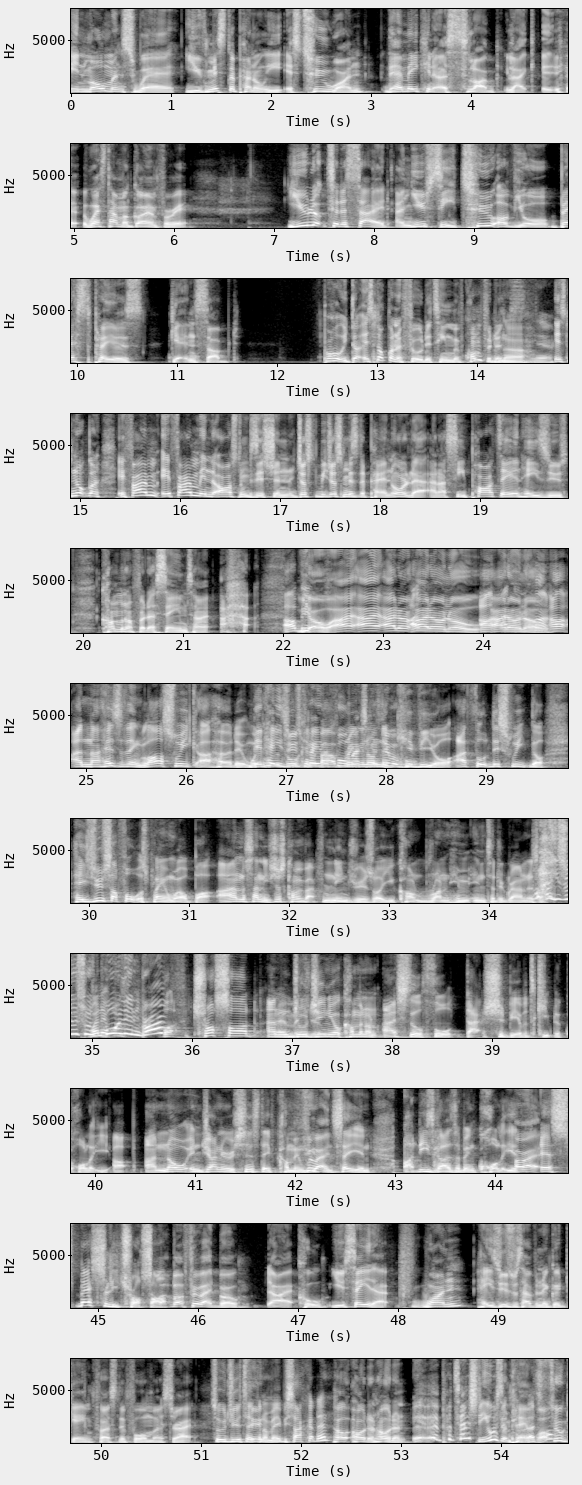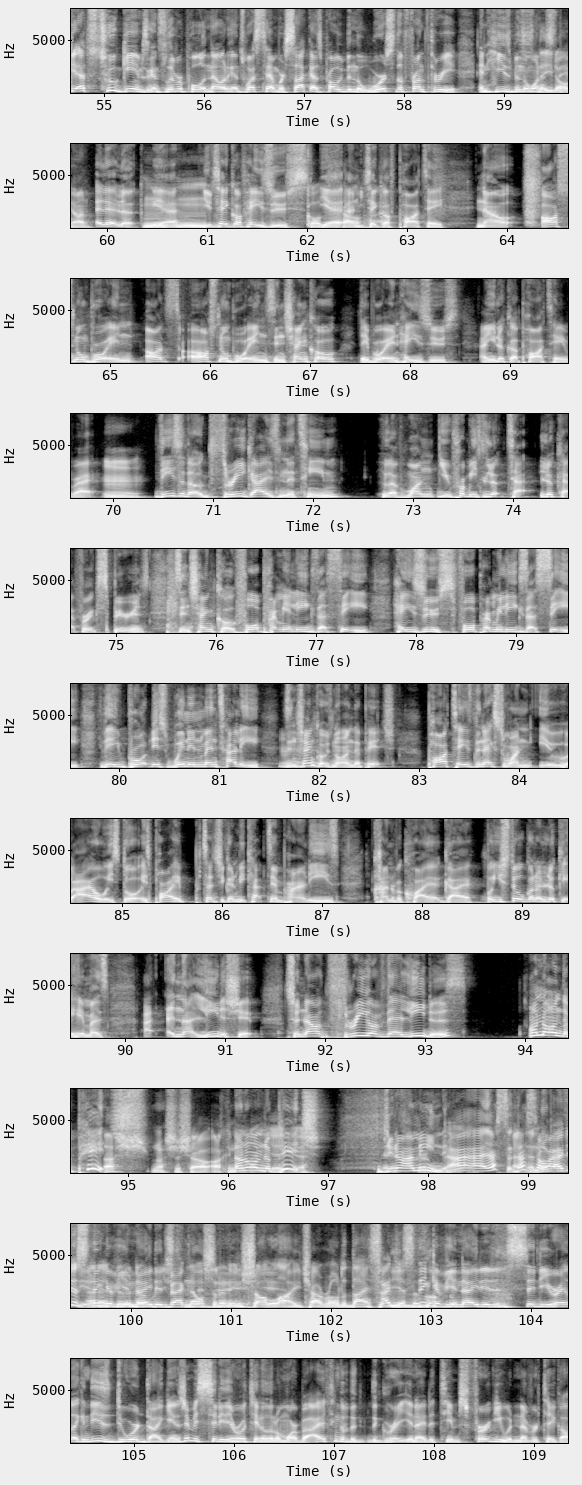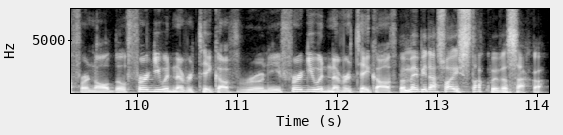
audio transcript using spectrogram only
In moments where you've missed a penalty, it's 2 1, they're making it a slug. Like West Ham are going for it. You look to the side and you see two of your best players getting subbed. Bro, it do- it's not going to fill the team with confidence. No. Yeah. It's not going. to If I'm if I'm in the Arsenal position, just we just missed the pen, all of that, and I see Partey and Jesus coming off at the same time. I, I'll be- yo, I, I I don't I, don't know. I, don't know. I- I- now here's the thing. Last week I heard it. When Did Jesus talking play the about full bringing match on the against Kiwior, I thought this week though, Jesus I thought was playing well, but I understand he's just coming back from an injury as well. You can't run him into the ground. As Well, Jesus was balling, bruv. But Trossard and Jorginho coming on, I still thought that should be able to keep the quality up. I know in January since they've come in, we've Fuad. been saying, oh, these guys have been quality, All right. especially Trossard. But Fuad, bro. All right, cool. You say that. One, Jesus was having a good game first and foremost, right? so would you take on maybe Saka then? Hold, hold on, hold on. Eh, Potentially, he wasn't playing That's well. two. That's two games against Liverpool and now against West Ham, where Saka has probably been the worst of the front three, and he's been the one to Stayed stay on. on. Eh, Look, look yeah. You take off Jesus, God yeah, and you take man. off Partey. Now, Arsenal brought in Arsenal brought in Zinchenko. They brought in Jesus, and you look at Partey, right? Mm. These are the three guys in the team who have won. You probably looked at look at for experience. Zinchenko, four Premier Leagues at City. Jesus, four Premier Leagues at City. They brought this winning mentality. Mm. Zinchenko's not on the pitch. Partey's the next one. I always thought is Partey potentially going to be captain. Apparently, he's kind of a quiet guy, but you're still going to look at him as in that leadership. So now three of their leaders are not on the pitch. That's, that's a shout. I can. They're not on the yeah, yeah. Pitch. Do you know what I mean? I, I, that's that's how Look, I, I just think of then doing the United back Nelson and inshallah, he tried to roll the dice at I the just end think of. United and City, right? Like in these do or die games, maybe City they rotate a little more, but I think of the, the great United teams. Fergie would never take off Ronaldo. Fergie would never take off Rooney. Fergie would never take off. But maybe that's why he's stuck with a Saka.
